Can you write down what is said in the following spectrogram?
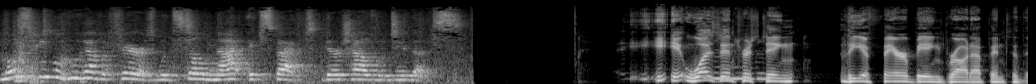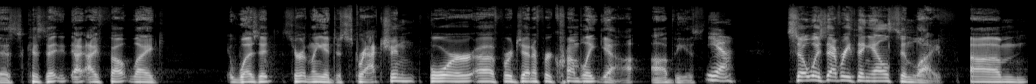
Most people who have affairs would still not expect their child would do this. it it was interesting the affair being brought up into this because I I felt like was it certainly a distraction for uh, for Jennifer Crumbley? Yeah, obviously. Yeah. So was everything else in life. Um,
